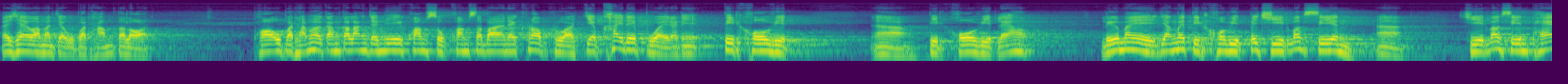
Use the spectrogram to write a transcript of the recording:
ไม่ใช่ว่ามันจะอุปถัมภ์ตลอด พออุปถัมภกรรมกำลังจะมีความสุขความสบายในครอบครัว เจ็บไข้ได้ป่วยแล้วนี้ติดโควิดติดโควิดแล้ว หรือไม่ยังไม่ติดโควิด ไปฉีดวัคซีนอ่า ฉีดวัคซีนแพ้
